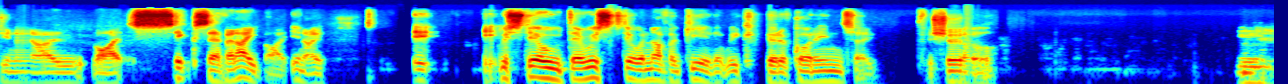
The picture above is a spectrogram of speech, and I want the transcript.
you know like six, seven, eight. Like you know, it it was still there was still another gear that we could have gone into for sure. Mm.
